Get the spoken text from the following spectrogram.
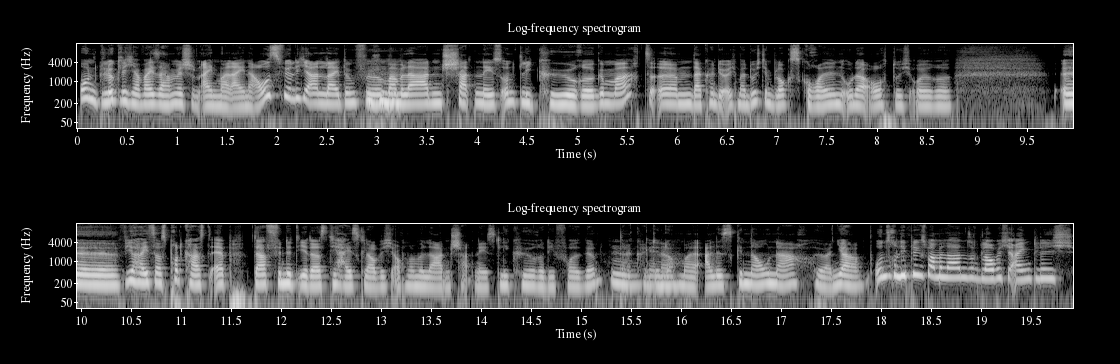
Und glücklicherweise haben wir schon einmal eine ausführliche Anleitung für Marmeladen, Chutneys und Liköre gemacht. Ähm, da könnt ihr euch mal durch den Blog scrollen oder auch durch eure, äh, wie heißt das, Podcast-App. Da findet ihr das. Die heißt, glaube ich, auch Marmeladen, Chutneys, Liköre, die Folge. Da Mm, könnt ihr genau. nochmal alles genau nachhören. Ja, unsere Lieblingsmarmeladen sind, glaube ich, eigentlich,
